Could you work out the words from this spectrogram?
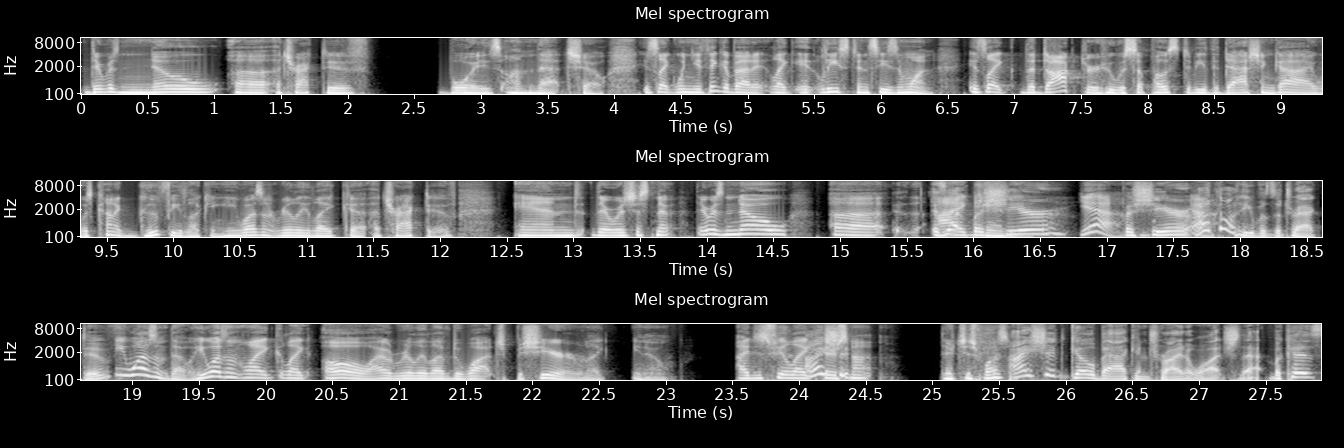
there was no uh, attractive boys on that show. It's like when you think about it, like at least in season one, it's like the doctor who was supposed to be the dashing guy was kind of goofy looking. He wasn't really like uh, attractive, and there was just no there was no uh, Is that candy. Bashir? Yeah, Bashir? Yeah. I thought he was attractive. He wasn't though. He wasn't like like oh, I would really love to watch Bashir. Like you know, I just feel like I there's should- not. There just wasn't. I should go back and try to watch that because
